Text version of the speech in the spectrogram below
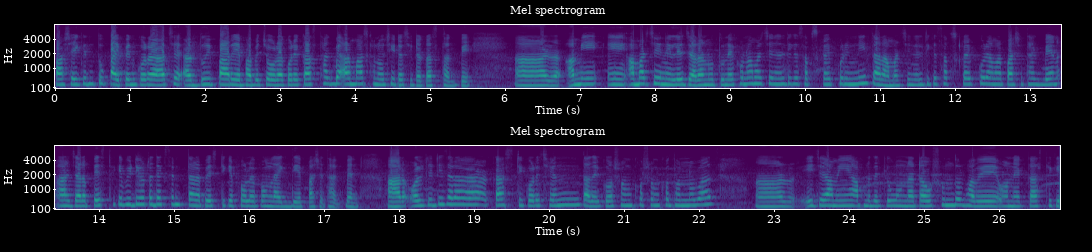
পাশেই কিন্তু পাইপেন করা আছে। আর দুই পারে এভাবে চওড়া করে কাজ থাকবে। আর মাঝখানেও ছিটা ছিটা কাজ থাকবে। আর আমি আমার চ্যানেলে যারা নতুন এখনও আমার চ্যানেলটিকে সাবস্ক্রাইব করেননি, তারা আমার চ্যানেলটিকে সাবস্ক্রাইব করে আমার পাশে থাকবেন। আর যারা পেজ থেকে ভিডিওটা দেখছেন, তারা পেজটিকে ফলো এবং লাইক দিয়ে পাশে থাকবেন। আর অলরেডি যারা কাজটি করেছেন, তাদেরকে অসংখ্য অসংখ্য ধন্যবাদ। আর এই যে আমি আপনাদেরকে ওড়নাটাও সুন্দরভাবে অনেক কাছ থেকে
